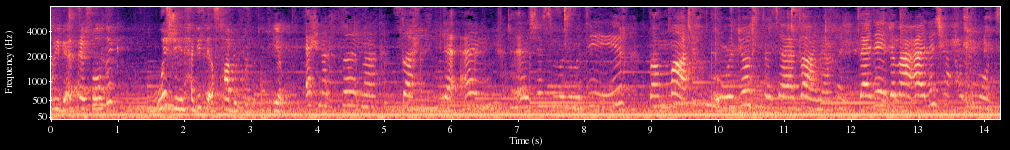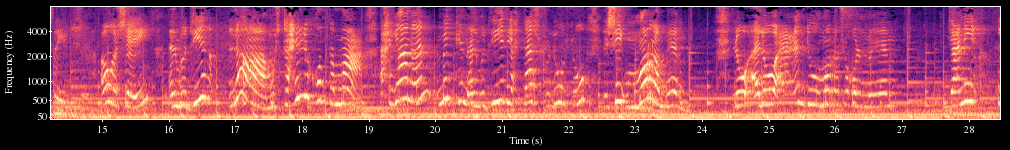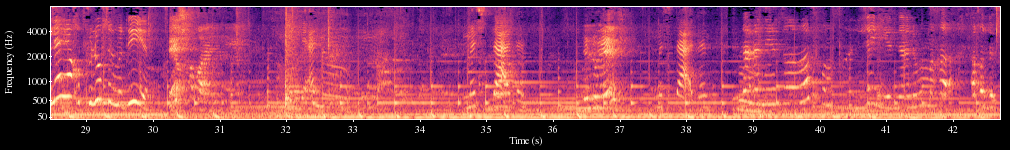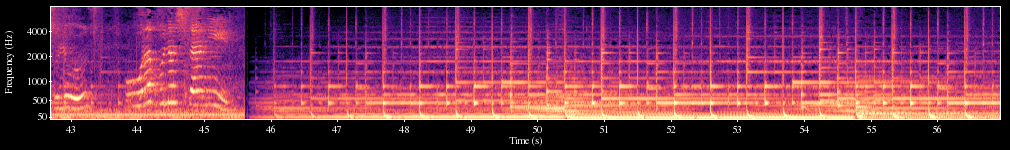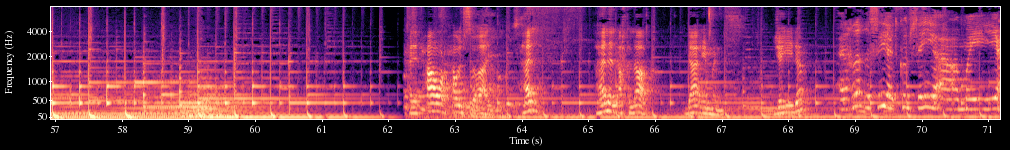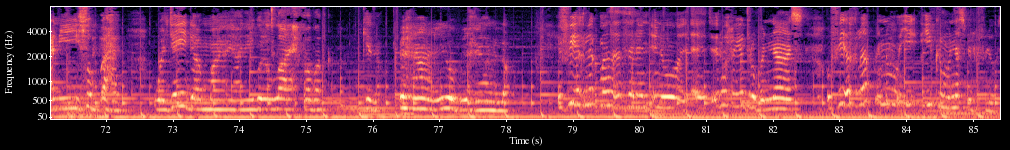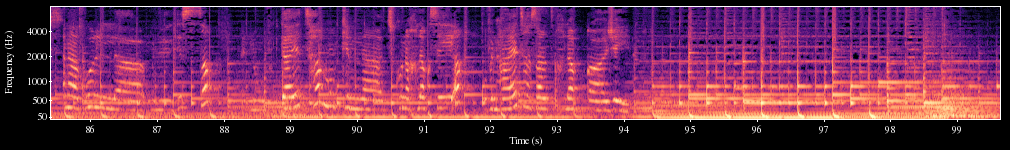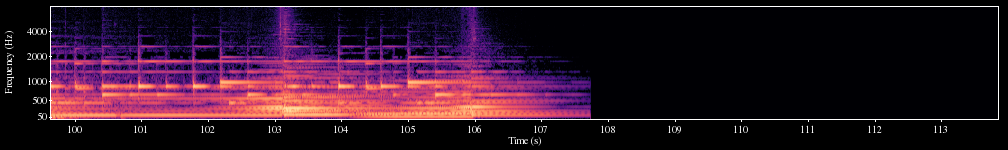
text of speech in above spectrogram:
حبيبي ارفعي صوتك. وجهي الحديث لأصحابك كلهم. يلا. إحنا اخترنا صح لأن آه، شو اسمه المدير طماع وجوزته تعبانة. بعدين إذا ما عالجها حتموت طيب. أول شيء المدير لا مستحيل يكون طماع. أحيانا ممكن المدير لشيء مرة مهم. لو لو عنده مرة شغل مهم يعني لا ياخذ فلوس المدير. ليش خطأ المدير؟ لأنه مستعجل. لأنه إيش؟ مستعجل. لأن يتصرفهم جيد لأن هم أخ- أخذوا الفلوس وربوا ناس ثانيين حنتحاور حول سؤال. هل هل الأخلاق دائما جيدة؟ الأخلاق السيئة تكون سيئة أما يعني يسب أحد والجيدة أما يعني يقول الله يحفظك كذا. أحيانا أيوة وفي أحيانا لا. في أخلاق مثلا إنه يروح يضرب الناس. وفي أخلاق إنه ي- يكرم الناس بالفلوس. أنا أقول آه، من القصة إنه في بدايتها ممكن آه، تكون أخلاق سيئة وفي نهايتها صارت أخلاق جيدة.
